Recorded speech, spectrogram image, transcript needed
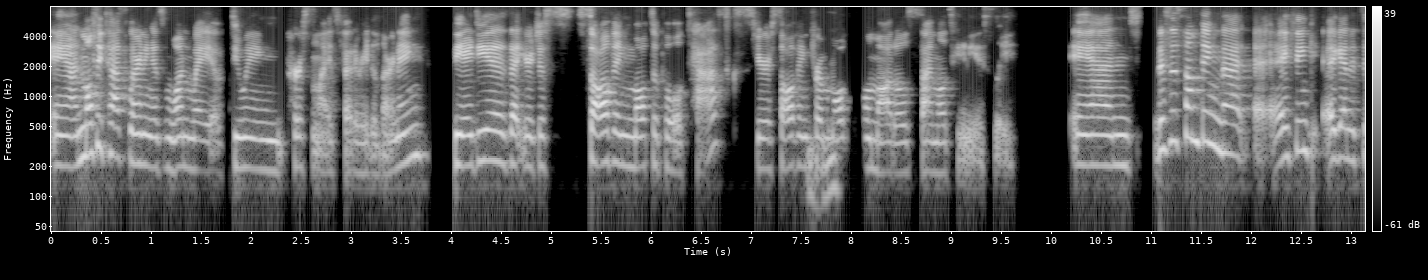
And multitask learning is one way of doing personalized federated learning. The idea is that you're just solving multiple tasks, you're solving from mm-hmm. multiple models simultaneously. And this is something that I think again it's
